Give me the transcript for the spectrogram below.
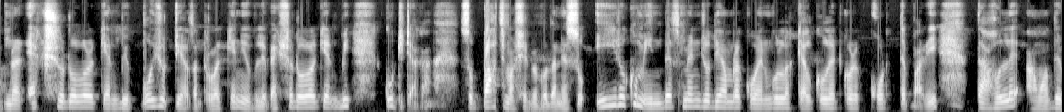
আপনার একশো ডলার ক্যান বি পঁয়ষট্টি হাজার ডলার ক্যান ইউ বিলিভ একশো ডলার ক্যান বি কোটি টাকা। সো পাঁচ মাসের ব্যবধানে। সো এইরকম ইনভেস্টমেন্ট যদি আমরা কয়েনগুলো ক্যালকুলেট করে করতে পারি তাহলে আমাদের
